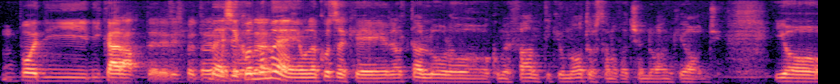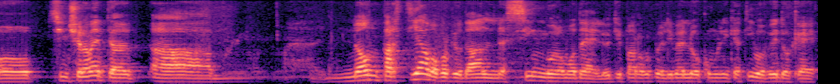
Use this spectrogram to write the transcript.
un po' di, di carattere rispetto alle Beh, moto secondo moderne. me è una cosa che in realtà loro come Fantic e Motor stanno facendo anche oggi. Io sinceramente a, a, non partiamo proprio dal singolo modello, io ti parlo proprio a livello comunicativo, vedo che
